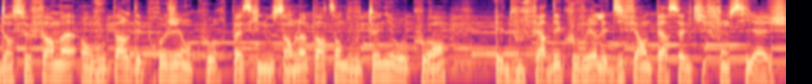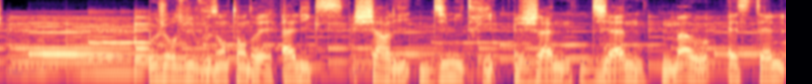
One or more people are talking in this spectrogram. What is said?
Dans ce format, on vous parle des projets en cours parce qu'il nous semble important de vous tenir au courant et de vous faire découvrir les différentes personnes qui font sillage. Aujourd'hui, vous entendrez Alix, Charlie, Dimitri, Jeanne, Diane, Mao, Estelle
